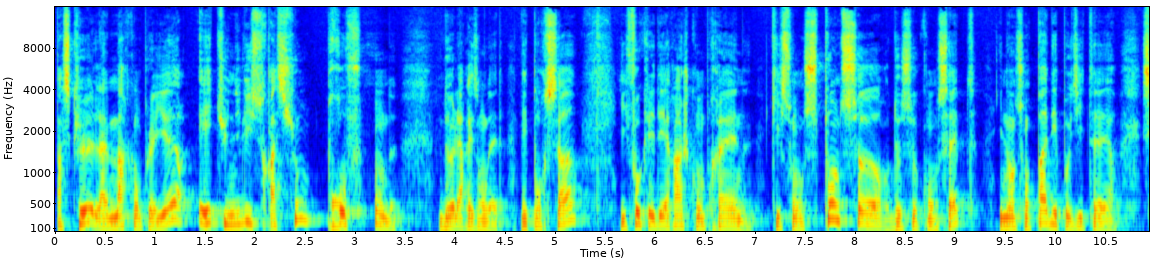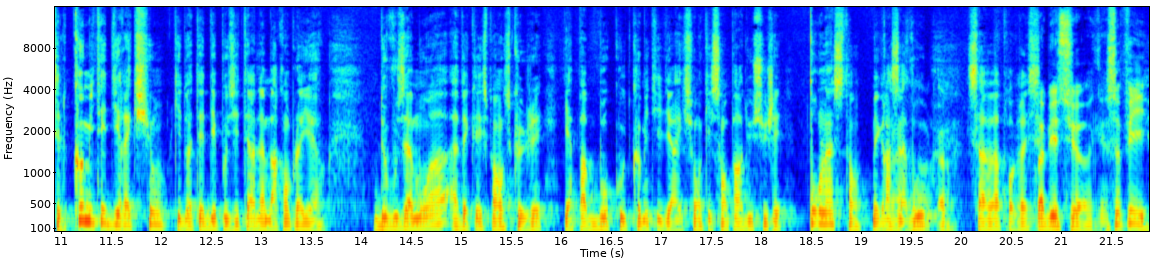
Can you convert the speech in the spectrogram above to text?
parce que la marque employeur est une illustration profonde de la raison d'être. Mais pour ça, il faut que les DRH comprennent qu'ils sont sponsors de ce concept, Ils n'en sont pas dépositaires. C'est le comité de direction qui doit être dépositaire de la marque employeur de vous à moi, avec l'expérience que j'ai, il n'y a pas beaucoup de comités de direction qui s'emparent du sujet pour l'instant. Mais grâce à vous, ça va progresser. Bah, bien sûr. Sophie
